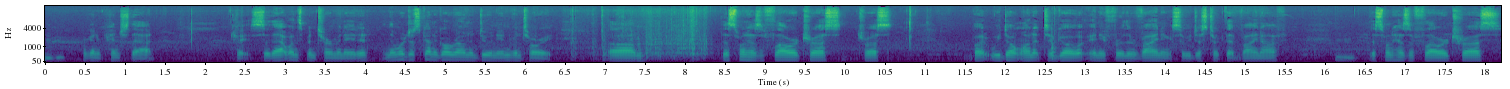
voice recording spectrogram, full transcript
Mm-hmm. We're going to pinch that. Okay, so that one's been terminated. And then we're just going to go around and do an inventory. Um, this one has a flower truss, truss, but we don't want it to go any further vining, so we just took that vine off. Hmm. This one has a flower truss,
